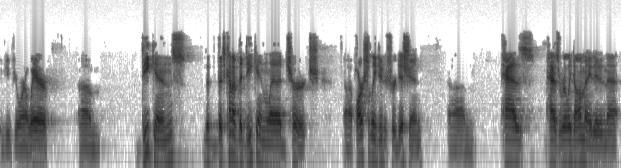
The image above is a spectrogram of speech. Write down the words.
if, you, if you weren't aware. Um, deacons, the, the kind of the deacon-led church, uh, partially due to tradition, um, has has really dominated in that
